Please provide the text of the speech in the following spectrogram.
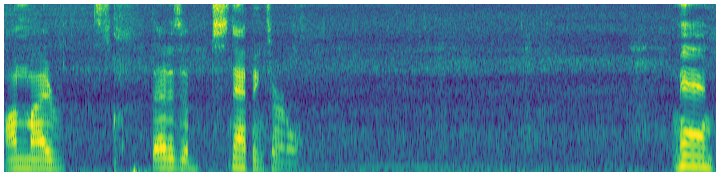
On my. That is a snapping turtle. Man.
